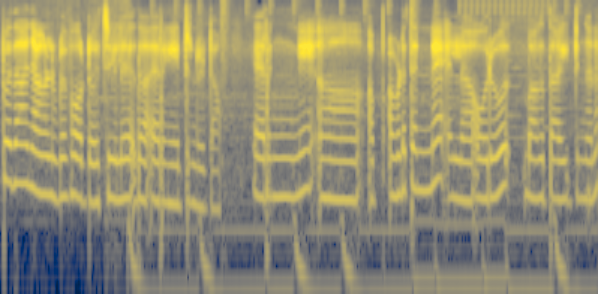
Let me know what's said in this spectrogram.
ഇപ്പോൾ ഇതാ ഞങ്ങളിവിടെ ഫോർട്ട് കൊച്ചിയിൽ ഇതാ ഇറങ്ങിയിട്ടുണ്ട് കേട്ടോ ഇറങ്ങി അവിടെ തന്നെ എല്ലാ ഓരോ ഭാഗത്തായിട്ട് ഇങ്ങനെ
